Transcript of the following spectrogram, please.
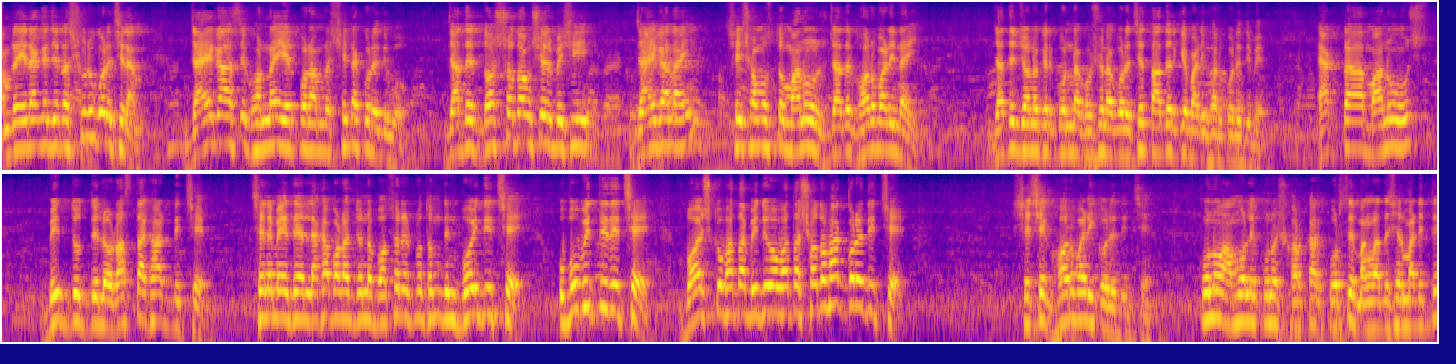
আমরা এর আগে যেটা শুরু করেছিলাম, জায়গা আছে, ঘর নাই, এরপর আমরা সেটা করে দিব। যাদের দশ শতাংশের বেশি জায়গা নাই, সেই সমস্ত মানুষ যাদের ঘর বাড়ি নাই, জাতির জনকের কন্যা ঘোষণা করেছে, তাদেরকে বাড়ি ঘর করে দিবে। একটা মানুষ বিদ্যুৎ দিল, রাস্তাঘাট দিচ্ছে, ছেলে মেয়েদের লেখাপড়ার জন্য বছরের প্রথম দিন বই দিচ্ছে, উপবৃত্তি দিচ্ছে, বয়স্ক ভাতা, বিধবা ভাতা শতভাগ করে দিচ্ছে। শেষে ঘর বাড়ি করে দিচ্ছে। কোনো আমলে কোনো সরকার করছে বাংলাদেশের মাটিতে?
